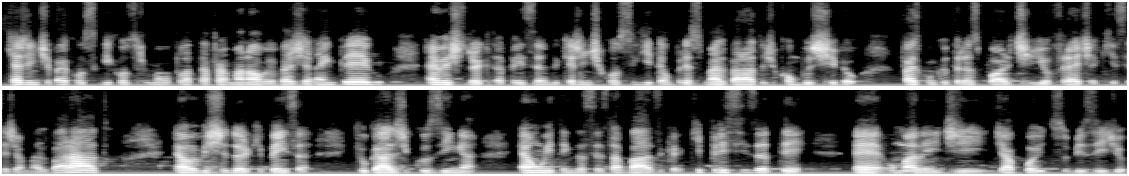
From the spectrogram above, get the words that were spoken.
que a gente vai conseguir construir uma plataforma nova e vai gerar emprego, é o investidor que está pensando que a gente conseguir ter um preço mais barato de combustível faz com que o transporte e o frete aqui seja mais barato, é o investidor que pensa que o gás de cozinha é um item da cesta básica que precisa ter é, uma lei de, de apoio de subsídio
